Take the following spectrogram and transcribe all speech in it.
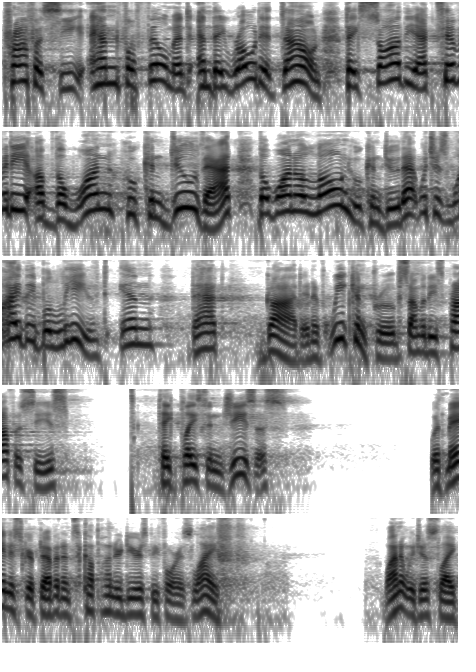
prophecy and fulfillment and they wrote it down. They saw the activity of the one who can do that, the one alone who can do that, which is why they believed in that God. And if we can prove some of these prophecies take place in Jesus with manuscript evidence a couple hundred years before his life, why don't we just like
